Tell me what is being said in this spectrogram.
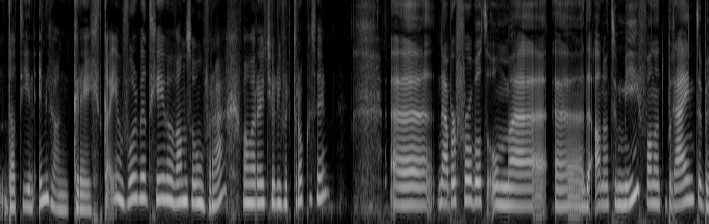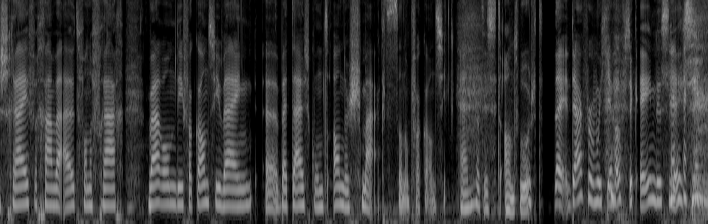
dat die een ingang krijgt. Kan je een voorbeeld geven van zo'n vraag, van waaruit jullie vertrokken zijn? Uh, nou, bijvoorbeeld om uh, uh, de anatomie van het brein te beschrijven, gaan we uit van de vraag waarom die vakantiewijn bij thuiskomt anders smaakt dan op vakantie. En wat is het antwoord? Nee, daarvoor moet je hoofdstuk 1 dus lezen.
